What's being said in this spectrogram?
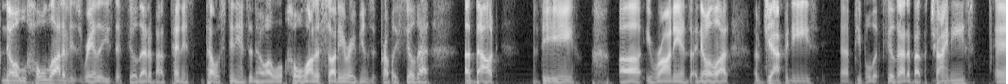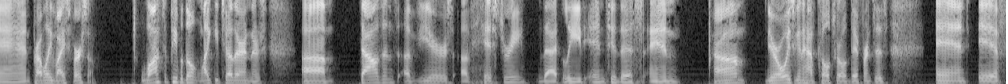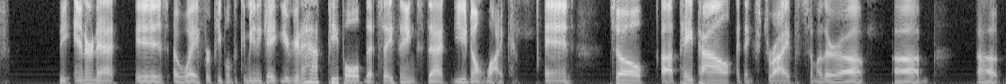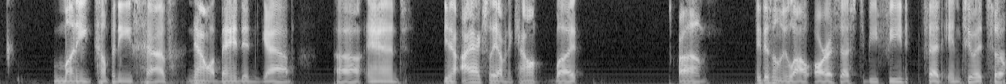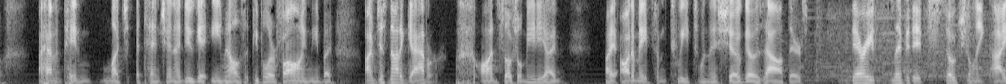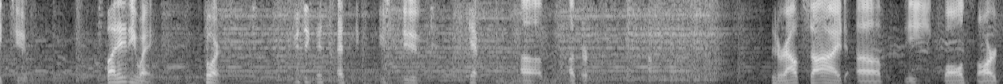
know a whole lot of Israelis that feel that about Palestinians. I know a whole lot of Saudi Arabians that probably feel that about the uh, Iranians. I know a lot of Japanese uh, people that feel that about the Chinese, and probably vice versa lots of people don't like each other, and there's um, thousands of years of history that lead into this, and um, you're always going to have cultural differences. And if the internet is a way for people to communicate, you're going to have people that say things that you don't like. And so, uh, PayPal, I think Stripe, some other uh, uh, uh money companies have now abandoned Gab uh, and you know, I actually have an account, but um, it doesn't allow RSS to be feed fed into it. So I haven't paid much attention. I do get emails that people are following me, but I'm just not a gabber on social media. I, I automate some tweets when this show goes out. There's very limited socialing I do. But anyway, of course, using this as an excuse to get um, other that are outside of the walled garden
